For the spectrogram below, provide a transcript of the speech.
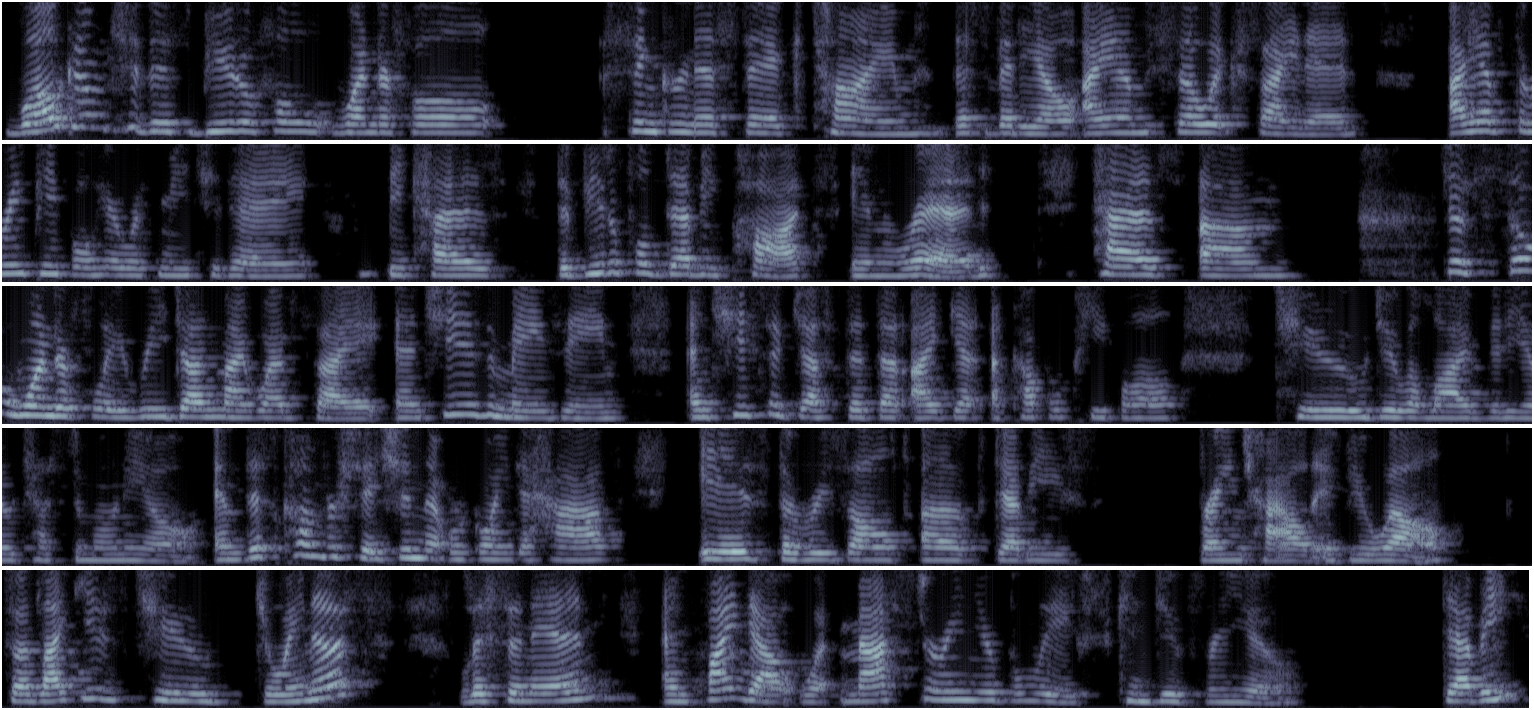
Welcome to this beautiful, wonderful, synchronistic time, this video. I am so excited. I have three people here with me today because the beautiful Debbie Potts in red has um, just so wonderfully redone my website and she is amazing. And she suggested that I get a couple people to do a live video testimonial. And this conversation that we're going to have is the result of Debbie's brainchild, if you will. So I'd like you to join us, listen in, and find out what mastering your beliefs can do for you. Debbie?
